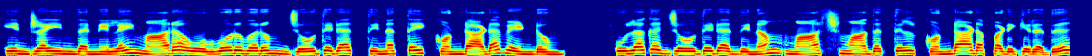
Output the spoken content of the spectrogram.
என்ற இந்த நிலை மாற ஒவ்வொருவரும் ஜோதிட தினத்தை கொண்டாட வேண்டும். உலக ஜோதிட தினம் மார்ச் மாதத்தில் கொண்டாடப்படுகிறது.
